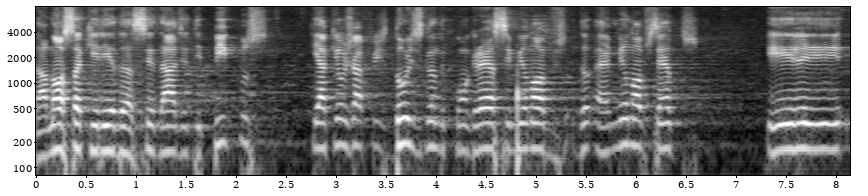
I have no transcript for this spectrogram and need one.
da nossa querida cidade de Picos, que aqui eu já fiz dois grandes congressos em 1900 é, e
